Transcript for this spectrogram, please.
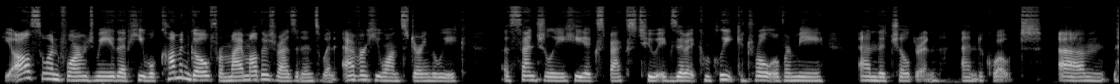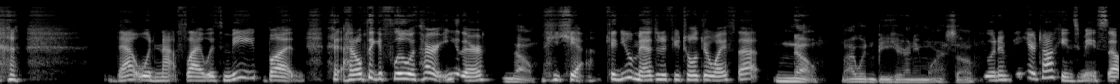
He also informed me that he will come and go from my mother's residence whenever he wants during the week essentially he expects to exhibit complete control over me and the children end quote. Um, that would not fly with me but i don't think it flew with her either. No. Yeah. Can you imagine if you told your wife that? No. I wouldn't be here anymore so. You wouldn't be here talking to me. So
